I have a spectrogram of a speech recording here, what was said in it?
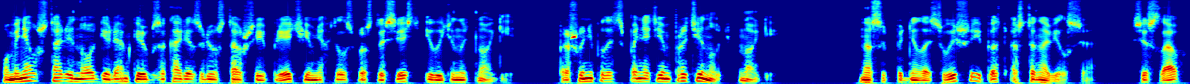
У меня устали ноги, лямки рюкзака резали уставшие плечи, и мне хотелось просто сесть и вытянуть ноги. Прошу не путать с понятием «протянуть ноги». Насыпь поднялась выше, и Петр остановился. «Сеслав,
